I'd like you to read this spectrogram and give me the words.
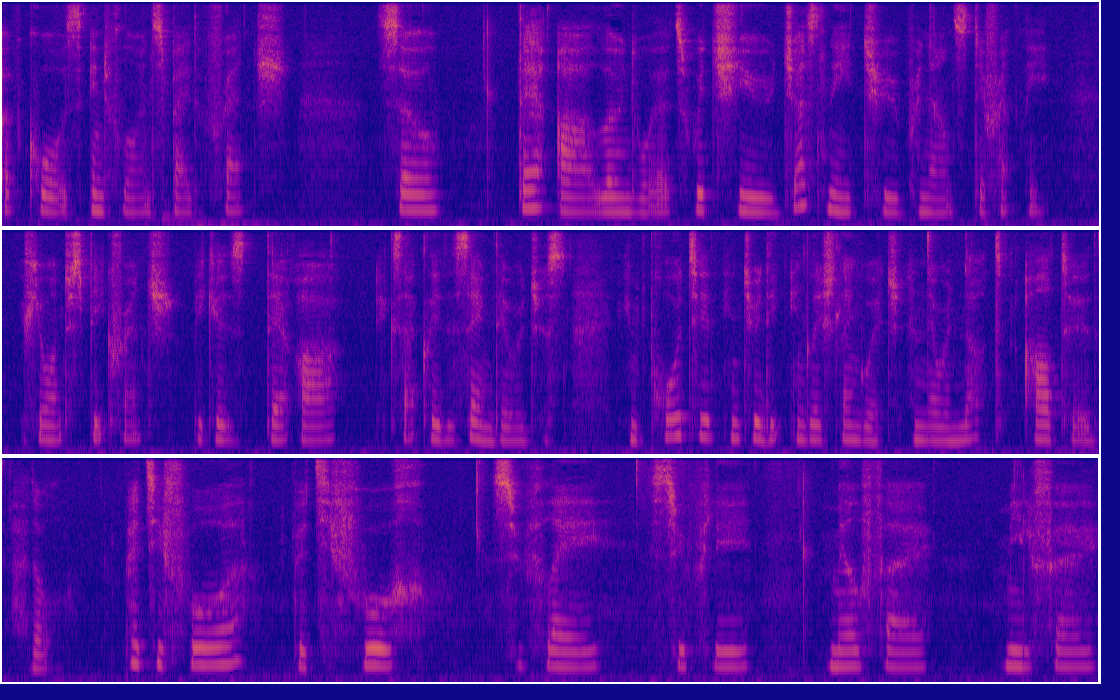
of course, influenced by the French. So, there are loaned words which you just need to pronounce differently if you want to speak French because they are exactly the same. They were just imported into the English language and they were not altered at all. Petit four, petit four, soufflé, soufflé, millefeuille, millefeuille,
